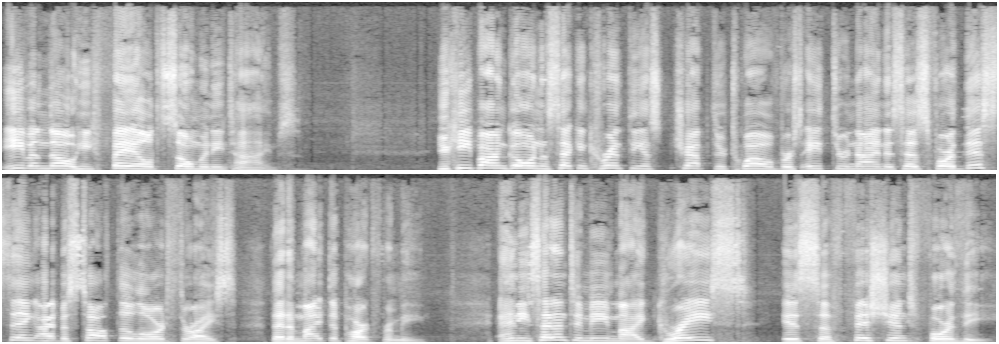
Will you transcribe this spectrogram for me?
even though he failed so many times. You keep on going in 2 Corinthians chapter 12, verse 8 through 9. It says, For this thing I besought the Lord thrice, that it might depart from me. And he said unto me, My grace is sufficient for thee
